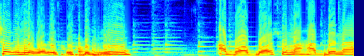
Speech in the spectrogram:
শরীরে আব্বা আব্বা শোনা হাত দে না।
